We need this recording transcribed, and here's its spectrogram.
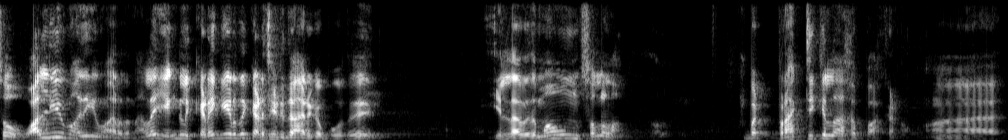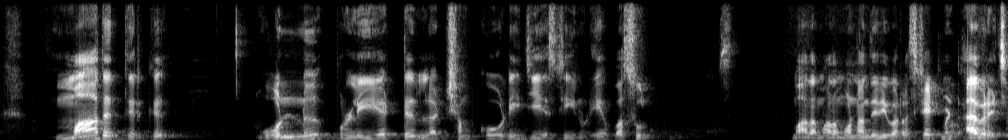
ஸோ வால்யூம் அதிகமாகிறதுனால எங்களுக்கு கிடைக்கிறது கிடைச்சிட்டு தான் இருக்க போகுது. எல்லா விதமாகவும் சொல்லலாம். பட் ப்ராக்டிக்கலாக பார்க்கணும். மாதத்திற்கு ஒன்று புள்ளி எட்டு லட்சம் கோடி ஜிஎஸ்டியினுடைய வசூல். மாதம் மாதம் ஒன்றாம் தேதி வர்ற ஸ்டேட்மெண்ட் ஆவரேஜ்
